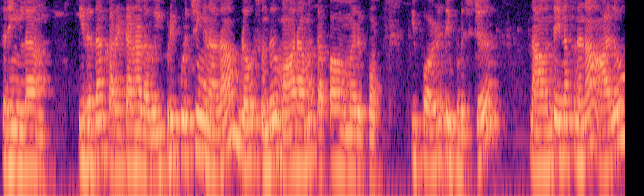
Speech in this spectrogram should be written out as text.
சரிங்களா? இதுதான் கரெக்டான அளவு. இப்படி பிடிச்சிங்கன்னா தான் ப்ளவுஸ் வந்து மாறாமல் தப்பாகாமல் இருக்கும். இப்போ அழுத்தி பிடிச்சிட்டு நான் வந்து என்ன சொன்னேன்னா அளவு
